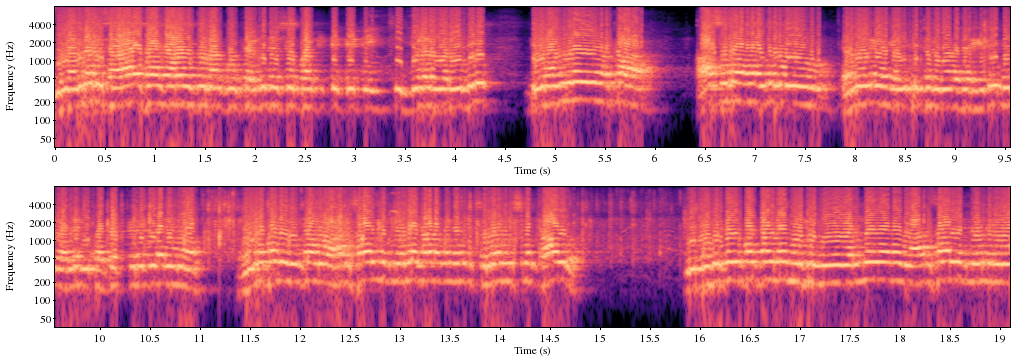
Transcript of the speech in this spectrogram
మీరందరూ సహాయ సహకారాలతో నాకు తెలుగుదేశం పార్టీ టికెట్ ఇచ్చి ఇవ్వడం జరిగింది. మీరందరూ యొక్క ఆశీర్వాదాలతో నన్ను ఎమ్మెల్యేగా గెలిపించడం కూడా జరిగింది. మీరు అందరికీ ప్రతి ఒక్కరికి కూడా నేను రుణపడి ఉంటాను. ఆరు సార్లు మీరు ఎమ్మెల్యే కావడం అనేది సులభ విషయం కాదు. ఈ ప్రభుత్వం పట్టంలో మీకు మీ ఎమ్మెల్యే ఆరు సార్లు ఎమ్మెల్యే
